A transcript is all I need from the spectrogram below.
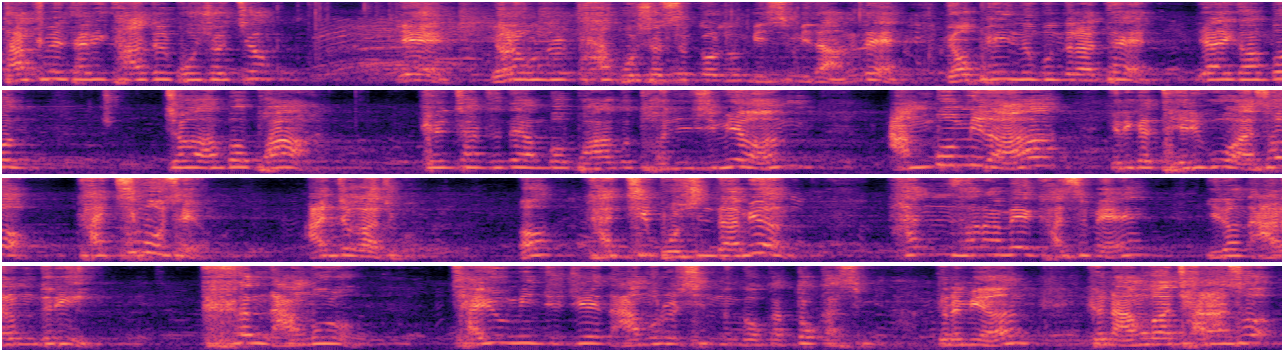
다큐멘터리 다들 보셨죠? 예, 여러분들 다 보셨을 걸로 믿습니다. 근데 옆에 있는 분들한테 야 이거 한번 저 한번 봐. 괜찮던데 한번 봐 하고 던지면 안 봅니다. 그러니까 데리고 와서 같이 보세요. 앉아가지고 어 같이 보신다면 한 사람의 가슴에 이런 아름들이 큰 나무 자유민주주의 나무를 심는 것과 똑같습니다. 그러면 그 나무가 자라서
